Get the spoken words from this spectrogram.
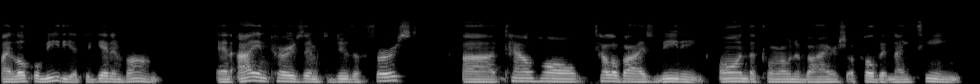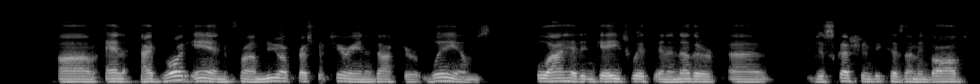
my local media to get involved. And I encourage them to do the first uh, town hall televised meeting on the coronavirus or COVID 19. Um, and I brought in from New York Presbyterian and Dr. Williams who I had engaged with in another uh, discussion because I'm involved.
